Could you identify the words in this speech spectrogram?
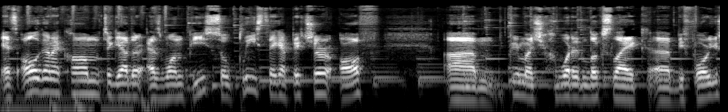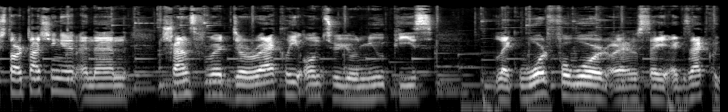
It's all gonna come together as one piece, so please take a picture of um, pretty much what it looks like uh, before you start touching it and then transfer it directly onto your new piece like word for word or I would say exactly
